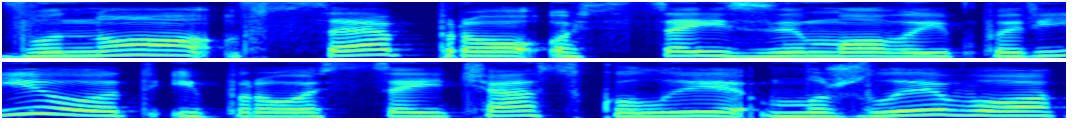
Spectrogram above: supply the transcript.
Воно все про ось цей зимовий період і про ось цей час, коли можливо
